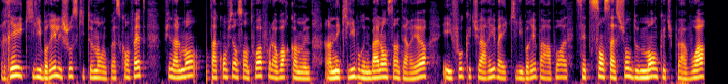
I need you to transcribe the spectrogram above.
rééquilibrer les choses qui te manquent. Parce qu'en fait, finalement, ta confiance en toi, faut l'avoir comme un équilibre, une balance intérieure. Et il faut que tu arrives à équilibrer par rapport à cette sensation de manque que tu peux avoir.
